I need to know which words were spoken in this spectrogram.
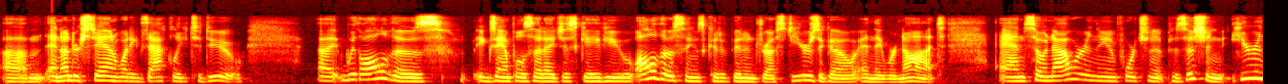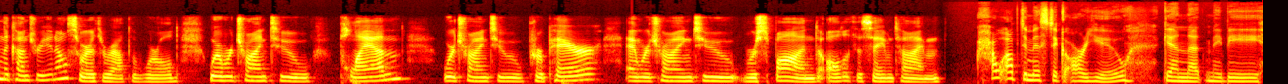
um, and understand what exactly to do. Uh, with all of those examples that I just gave you, all of those things could have been addressed years ago, and they were not. And so now we're in the unfortunate position here in the country and elsewhere throughout the world where we're trying to plan, we're trying to prepare, and we're trying to respond all at the same time. How optimistic are you? Again, that maybe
